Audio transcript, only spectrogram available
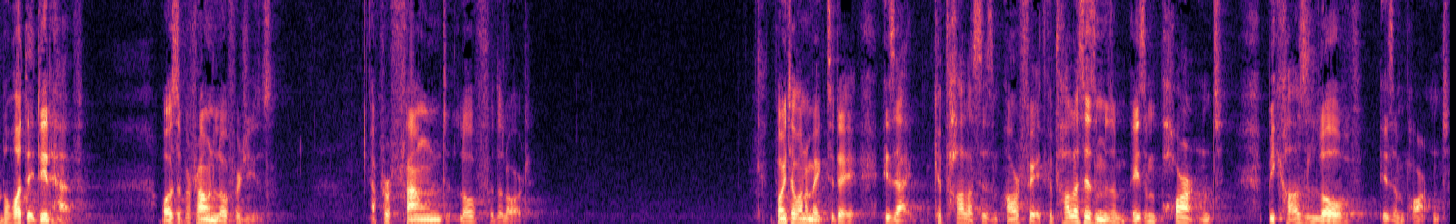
But what they did have was a profound love for Jesus, a profound love for the Lord. Point I want to make today is that Catholicism, our faith, Catholicism is, is important because love is important.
